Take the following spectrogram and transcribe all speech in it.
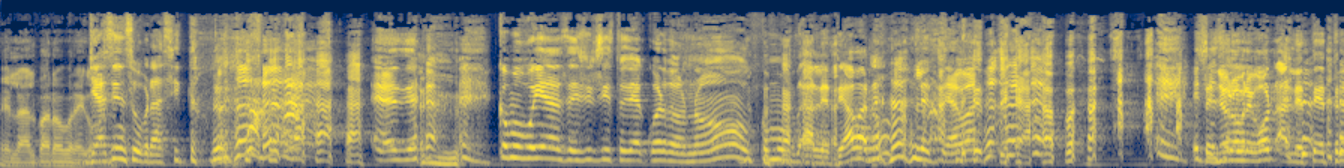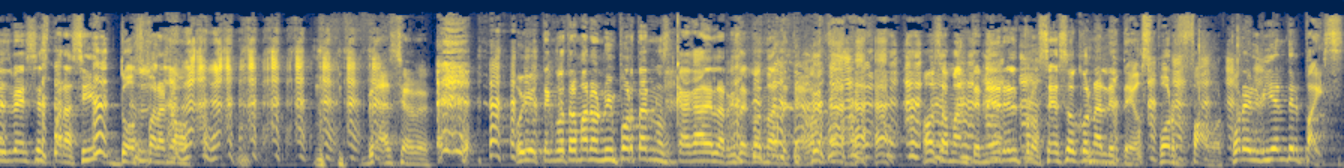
El Álvaro Obregón. Ya sin su bracito. ¿Cómo voy a decir si estoy de acuerdo o no? ¿Cómo? Aleteaba, ¿no? Aleteaba. Señor Obregón, alete tres veces para sí, dos para no. Gracias. Oye, tengo otra mano, no importa, nos caga de la risa cuando aleteamos. Vamos a mantener el proceso con aleteos, por favor, por el bien del país.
